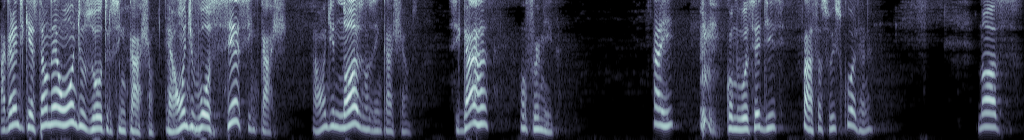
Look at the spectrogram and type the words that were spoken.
A grande questão não é onde os outros se encaixam, é aonde você se encaixa, aonde nós nos encaixamos. Cigarra ou formiga? Aí, como você disse, faça a sua escolha, né? Nós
